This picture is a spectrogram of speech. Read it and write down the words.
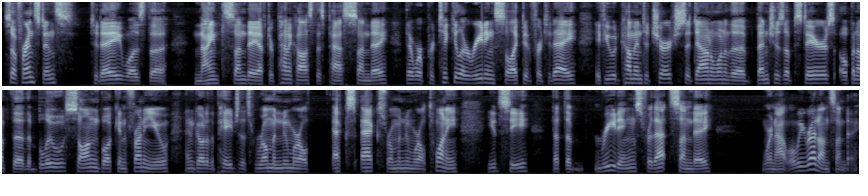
So, for instance, today was the ninth Sunday after Pentecost this past Sunday. There were particular readings selected for today. If you would come into church, sit down on one of the benches upstairs, open up the, the blue songbook in front of you, and go to the page that's Roman numeral XX, Roman numeral 20, you'd see that the readings for that Sunday were not what we read on Sunday.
